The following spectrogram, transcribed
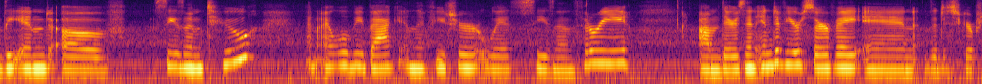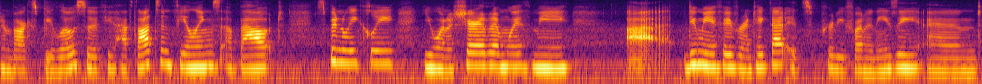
the end of season two and I will be back in the future with season three. Um, there's an end of year survey in the description box below, so if you have thoughts and feelings about Spin Weekly, you want to share them with me, uh, do me a favor and take that. It's pretty fun and easy, and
